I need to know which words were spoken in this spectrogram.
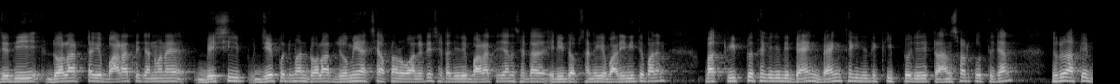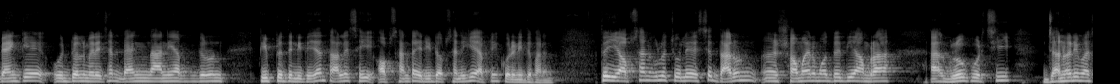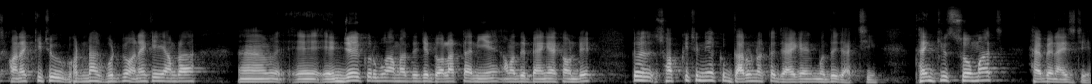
যদি ডলারটাকে বাড়াতে চান মানে বেশি যে পরিমাণ ডলার জমে আছে আপনার ওয়ালেটে সেটা যদি বাড়াতে চান, সেটা এডিট অপশানে গিয়ে বাড়িয়ে নিতে পারেন। বা ক্রিপ্টো থেকে যদি ব্যাংক ব্যাংক থেকে যদি ক্রিপ্টো যদি ট্রান্সফার করতে চান, ধরুন আপনি ব্যাংকে উইথড্রল মেরেছেন ব্যাংক না নিয়ে আপনি ধরুন ক্রিপ্টোতে নিতে চান, তাহলে সেই অপশানটা এডিট অপশানে গিয়ে আপনি করে নিতে পারেন। তো এই অপশানগুলো চলে এসেছে। দারুণ সময়ের মধ্যে দিয়ে আমরা গ্রো করছি। জানুয়ারি মাসে অনেক কিছু ঘটনা ঘটবে, অনেকেই আমরা এনজয় করব আমাদের যে ডলারটা নিয়ে, আমাদের ব্যাঙ্ক অ্যাকাউন্টে তো সব কিছু নিয়ে খুব দারুণ একটা জায়গার মধ্যে যাচ্ছি। Thank you so much have a nice day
